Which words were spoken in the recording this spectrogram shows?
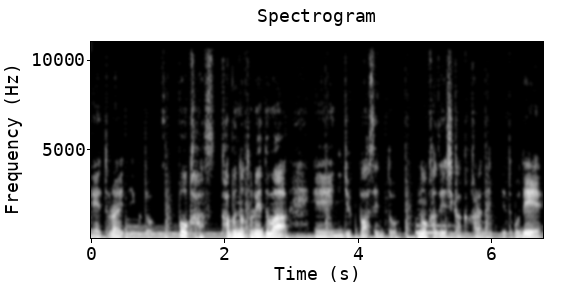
えー、取られていくと。一方、株のトレードは、えー、20%の課税しかかからないってとこで、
